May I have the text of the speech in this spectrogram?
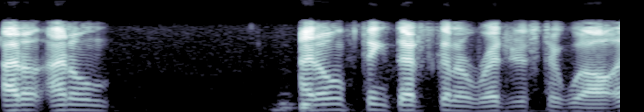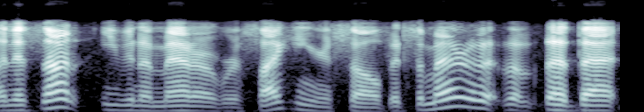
I don't I don't I don't think that's going to register well. And it's not even a matter of recycling yourself. It's a matter that that, that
